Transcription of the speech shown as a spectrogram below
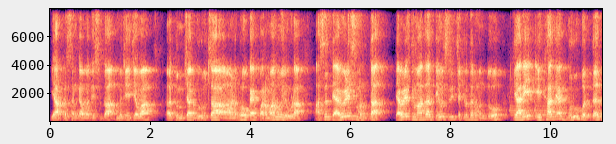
या प्रसंगामध्ये सुद्धा म्हणजे जेव्हा तुमच्या गुरुचा अनुभव काय परमाणू एवढा असं त्यावेळेस म्हणतात. त्यावेळेस माझा देव श्री चक्रधर म्हणतो की अरे एखाद्या गुरुबद्दल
